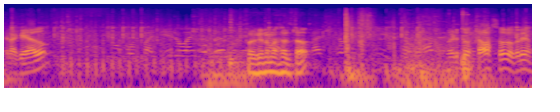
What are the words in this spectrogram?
Craqueado. ¿Por qué no me ha saltado? Muerto estaba solo, creo.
